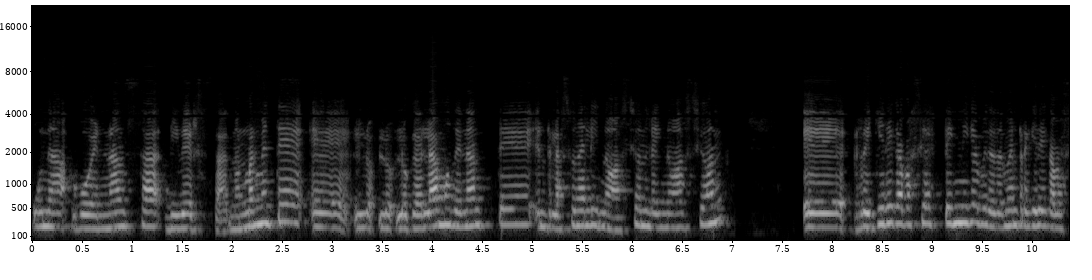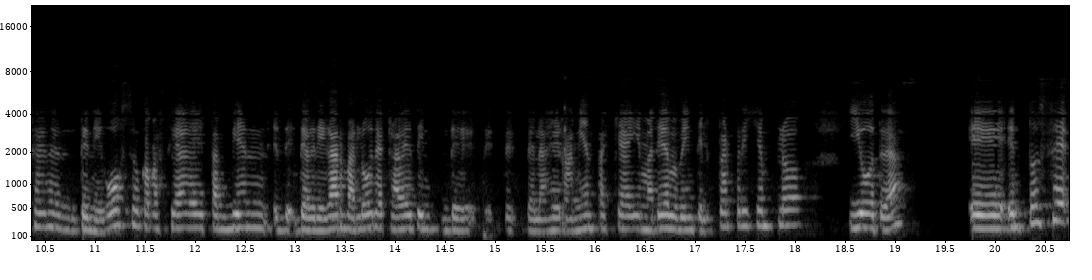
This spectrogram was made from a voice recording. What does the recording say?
una gobernanza diversa. Normalmente eh, lo, que hablamos delante en relación a la innovación, la innovación eh, requiere capacidades técnicas, pero también requiere capacidades de, negocio, capacidades también de, agregar valor a través de, las herramientas que hay en materia de propiedad intelectual, por ejemplo, y otras. Eh, entonces,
